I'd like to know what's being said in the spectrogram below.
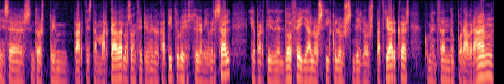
esas dos partes tan marcadas, los once primeros capítulos, historia universal, y a partir del 12 ya los ciclos de los patriarcas, comenzando por Abraham,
